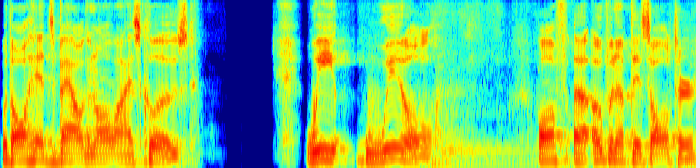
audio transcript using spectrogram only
With all heads bowed and all eyes closed, we will off, uh, open up this altar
